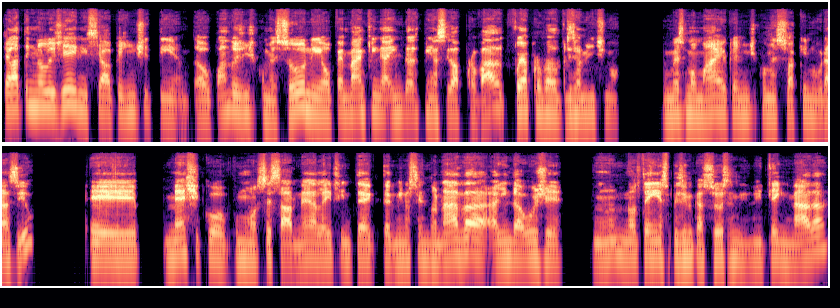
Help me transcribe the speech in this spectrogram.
pela tecnologia inicial que a gente tinha. Então, quando a gente começou, o Open Banking ainda tinha sido aprovado, foi aprovado precisamente no, no mesmo maio que a gente começou aqui no Brasil. É, México, como você sabe, né, a lei fintech termina sendo nada, ainda hoje não, tem especificações, nem tem nada,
